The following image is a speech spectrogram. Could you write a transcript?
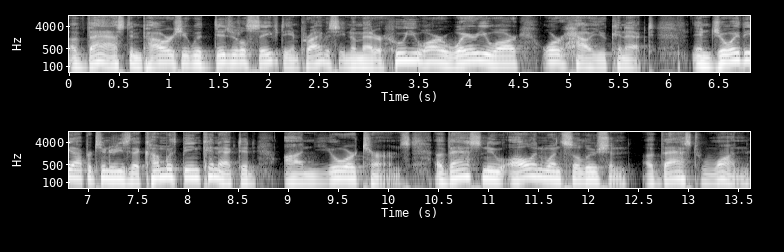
Avast empowers you with digital safety and privacy no matter who you are, where you are, or how you connect. Enjoy the opportunities that come with being connected on your terms. Avast new all in one solution Avast One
